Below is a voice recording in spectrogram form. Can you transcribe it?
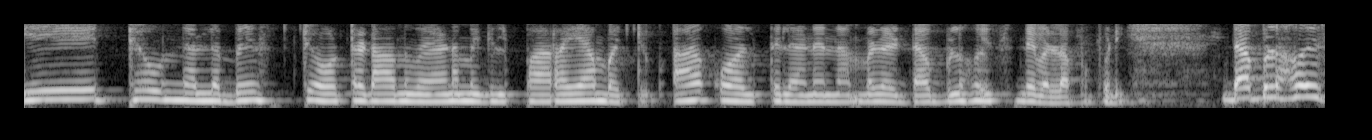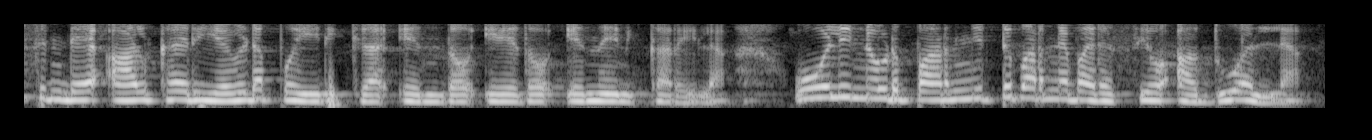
ഏറ്റവും നല്ല ബെസ്റ്റ് ഓട്ടട എന്ന് വേണമെങ്കിൽ പറയാൻ പറ്റും. ആ കോലത്തിലാണ് നമ്മൾ ഡബിൾ ഹോയ്സിന്റെ വെള്ളപ്പൊടി ഡബിൾ ഹോയ്സിന്റെ ആൾക്കാർ എവിടെ പോയിരിക്കുക എന്തോ ഏതോ എന്ന് എനിക്കറിയില്ല. ഓലിനോട് പറഞ്ഞിട്ട് പറഞ്ഞ പരസ്യമോ അതുമല്ല.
